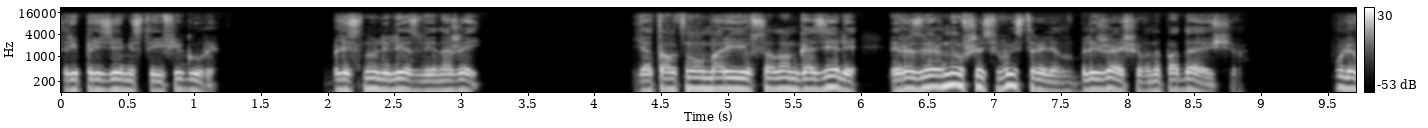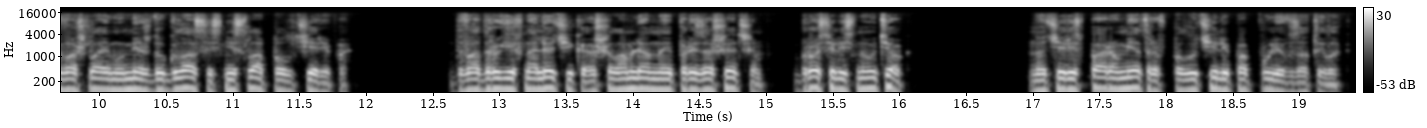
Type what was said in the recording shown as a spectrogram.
три приземистые фигуры. Блеснули лезвия ножей. Я толкнул Марию в салон «Газели» и, развернувшись, выстрелил в ближайшего нападающего. Пуля вошла ему между глаз и снесла пол черепа. Два других налетчика, ошеломленные произошедшим, бросились на утек, но через пару метров получили по пуле в затылок.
